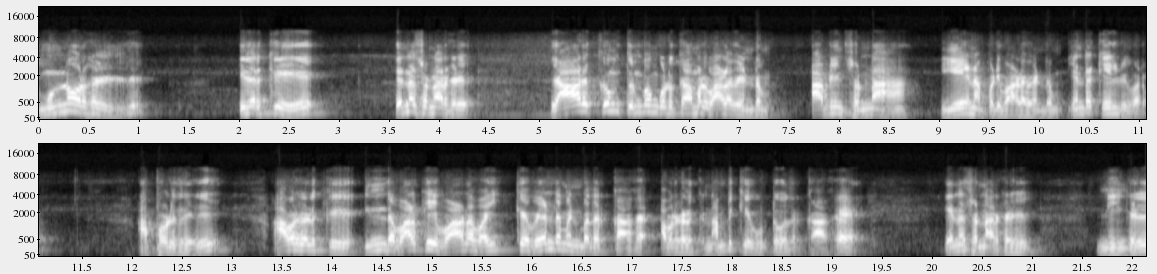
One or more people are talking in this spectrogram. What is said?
முன்னோர்கள் இதற்கு என்ன சொன்னார்கள்? யாருக்கும் துன்பம் கொடுக்காமல் வாழ வேண்டும் அப்படின்னு சொன்னால் ஏன் அப்படி வாழ வேண்டும் என்ற கேள்வி வரும். அப்பொழுது அவர்களுக்கு இந்த வாழ்க்கையை வாழ வைக்க வேண்டும் என்பதற்காக அவர்களுக்கு நம்பிக்கை ஊட்டுவதற்காக என்ன சொன்னார்கள்? நீங்கள்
